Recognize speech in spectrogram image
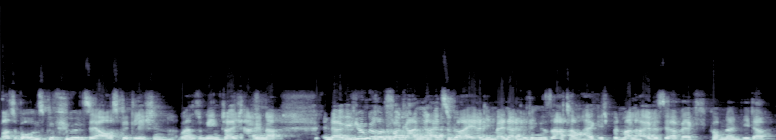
also bei uns gefühlt sehr ausgeglichen. Ganz im Gegenteil, ich hatte in der, in der jüngeren Vergangenheit sogar eher die Männer, die dann gesagt haben, Heike, ich bin mal ein halbes Jahr weg, ich komme dann wieder.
